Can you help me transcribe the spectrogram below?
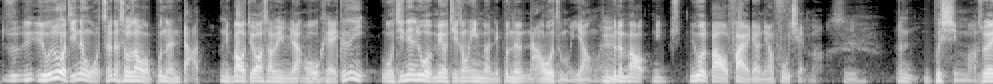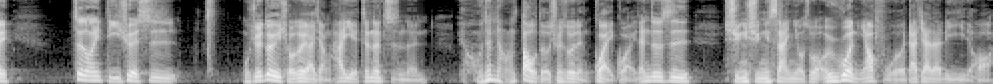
如如果今天我真的受伤，我不能打，你把我丢到上面名单 OK。可是你我今天如果没有接种疫苗，你不能拿我怎么样嘛？嗯、你不能把我你如果把我 fire 掉，你要付钱嘛？是，那不行嘛？所以这东西的确是，我觉得对于球队来讲，他也真的只能我在讲道德劝说有点怪怪，但就是循循善诱说，如果你要符合大家的利益的话，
